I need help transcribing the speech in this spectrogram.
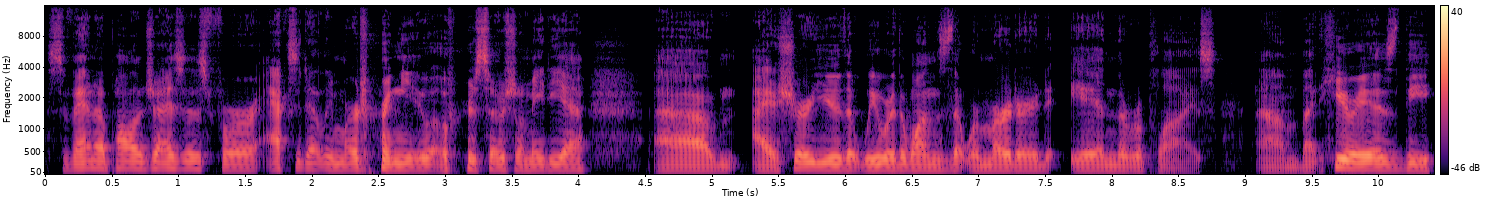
Savannah apologizes for accidentally murdering you over social media. Um, I assure you that we were the ones that were murdered in the replies. Um, but here is the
